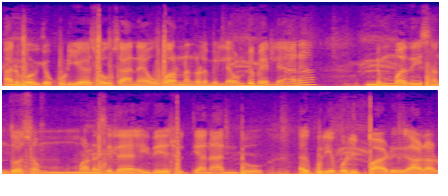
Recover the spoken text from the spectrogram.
அனுபவிக்கக்கூடிய சொகுசான உபகரணங்களும் இல்லை ஒன்றுமே இல்லை. ஆனால் நிம்மதி சந்தோஷம் மனசில் இதே சுத்தியான அன்பு அதுக்குரிய வெளிப்பாடு ஆளாள்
